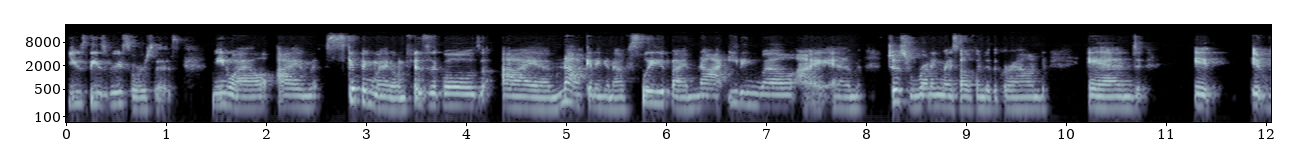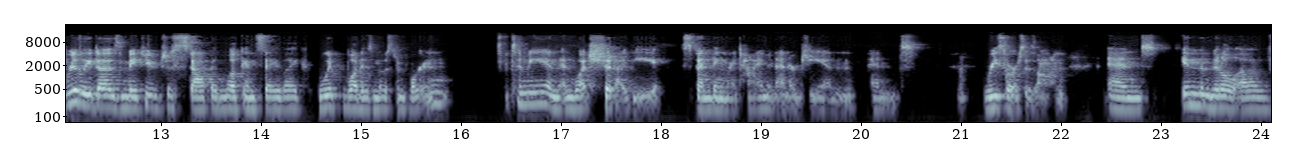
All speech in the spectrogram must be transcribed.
use these resources. Meanwhile, I'm skipping my own physicals. I am not getting enough sleep. I'm not eating well. I am just running myself into the ground. And it it really does make you just stop and look and say, like, what is most important to me and, and what should I be spending my time and energy and and resources on. And in the middle of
